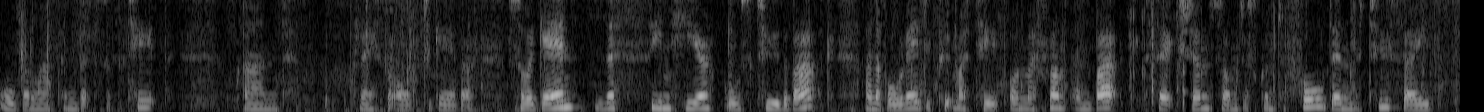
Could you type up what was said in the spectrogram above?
overlapping bits of tape and press it all together. So again, this seam here goes to the back and I've already put my tape on my front and back section so I'm just going to fold in the two sides.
